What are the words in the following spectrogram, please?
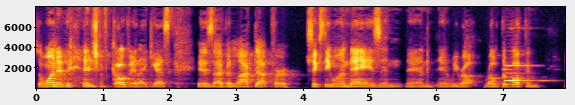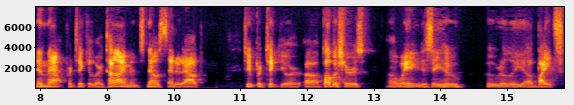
so one advantage of COVID, I guess, is I've been locked up for 61 days, and and and we wrote wrote the book and in that particular time and it's now sent it out to particular uh, publishers uh, waiting to see who who really uh, bites.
